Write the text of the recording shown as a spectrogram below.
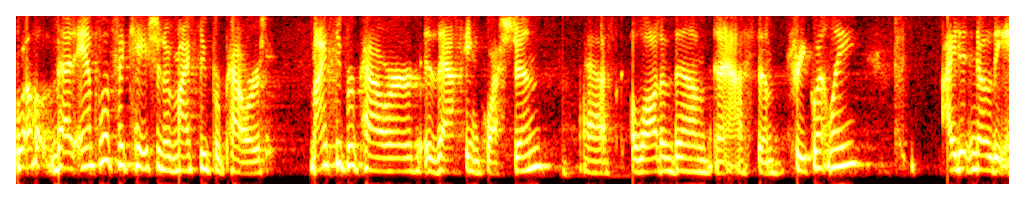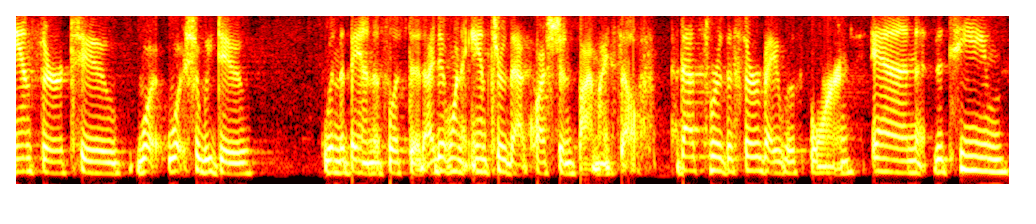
Well, that amplification of my superpowers. My superpower is asking questions. I ask a lot of them and I ask them frequently. I didn't know the answer to what what should we do when the ban is lifted. I didn't want to answer that question by myself. That's where the survey was born and the team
